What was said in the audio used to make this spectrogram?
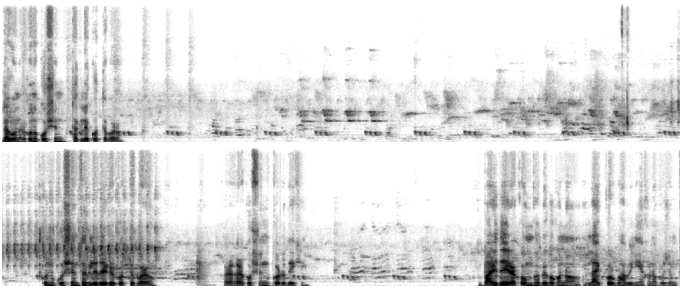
দেখো ওনার কোনো কোশ্চেন থাকলে করতে পারো। কোনো কোশ্চেন থাকলে এদেরকে করতে পারো। কারা কারা কোশ্চেন করো দেখি। বাড়িতে এরকম ভাবে কখনো লাইভ করব ভাবিনি এখনও পর্যন্ত।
